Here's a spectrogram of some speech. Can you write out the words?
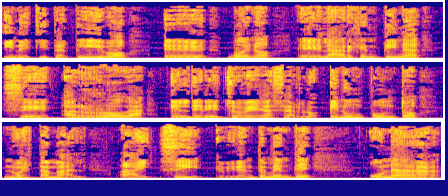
inequitativo, eh, bueno, eh, la Argentina se arroga el derecho de hacerlo. En un punto no está mal. Hay, sí, evidentemente, una,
